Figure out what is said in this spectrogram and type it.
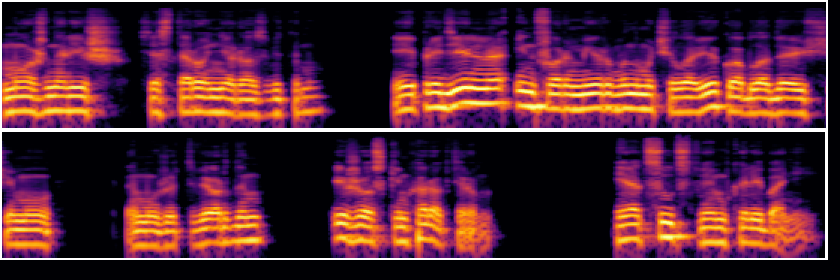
можно лишь всесторонне развитому и предельно информированному человеку, обладающему, к тому же, твердым и жестким характером и отсутствием колебаний.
